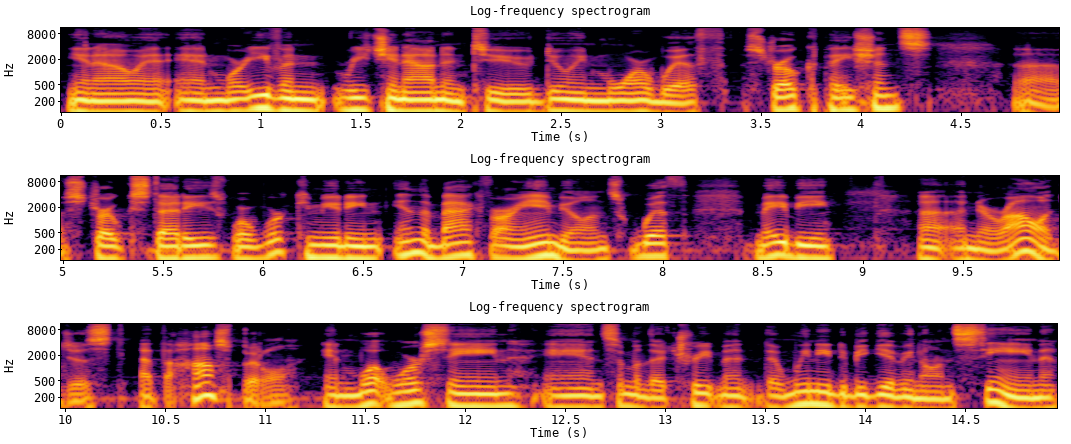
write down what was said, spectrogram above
you know, and, and, we're even reaching out into doing more with stroke patients, uh, stroke studies, where we're commuting in the back of our ambulance with maybe uh, a neurologist at the hospital and what we're seeing and some of the treatment that we need to be giving on scene,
